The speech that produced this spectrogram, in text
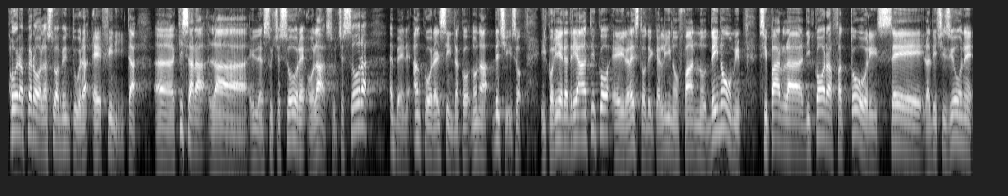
ora però la sua avventura è finita. Eh, chi sarà la, il successore o la successora? Ebbene, ancora il sindaco non ha deciso. Il Corriere Adriatico e il resto del Carlino fanno dei nomi. Si parla di Cora Fattori, se la decisione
